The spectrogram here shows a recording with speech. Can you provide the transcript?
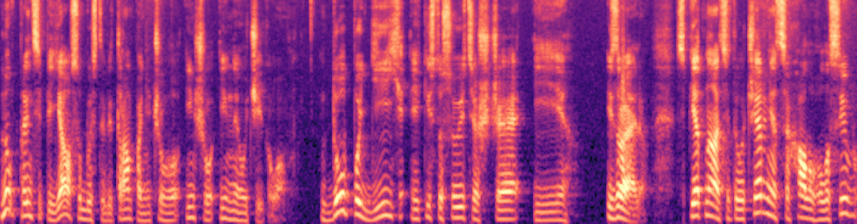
Ну, в принципі, я особисто від Трампа нічого іншого і не очікував. До подій, які стосуються ще і Ізраїлю, з 15 червня Цехал оголосив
